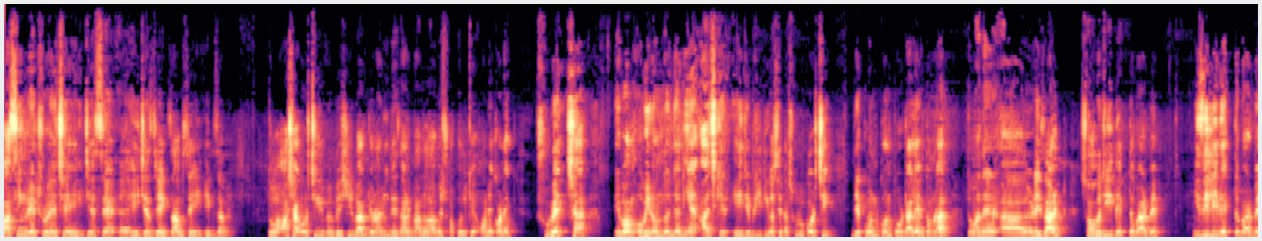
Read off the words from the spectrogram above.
পাসিং রেট রয়েছে এইচএস এ এইচএস যে এক্সাম সেই এক্সামে তো আশা করছি, বেশিরভাগ জনারই রেজাল্ট ভালো হবে। সকলকে অনেক অনেক শুভেচ্ছা এবং অভিনন্দন জানিয়ে আজকের এই যে ভিডিও সেটা শুরু করছি, যে কোন কোন পোর্টালে তোমরা তোমাদের রেজাল্ট সহজেই দেখতে পারবে ইজিলি দেখতে পারবে,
